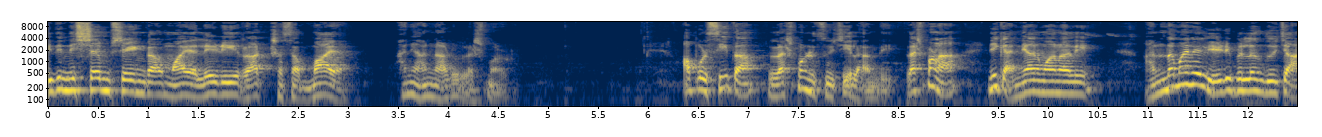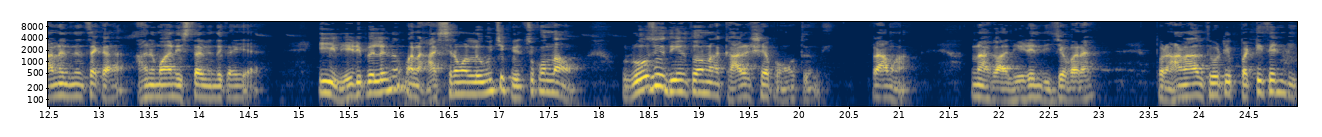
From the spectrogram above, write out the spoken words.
ఇది నిస్సంశయంగా మాయ లేడీ రాక్షస మాయ అని అన్నాడు లక్ష్మణుడు. అప్పుడు సీత లక్ష్మణుని చూచి ఇలా అంది. లక్ష్మణ నీకు అన్ని అనుమానాలే? అందమైన లేడి పిల్లను చూసి ఆనందించక అనుమానిస్తావు ఎందుకయ్యా? ఈ లేడి పిల్లను మన ఆశ్రమంలో ఉంచి పెంచుకుందాం. రోజు దీనితో నా కాలక్షేపం అవుతుంది. రామ నాకు ఆ లేడని దిచ్చేవరా ప్రాణాలతోటి పట్టితండి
